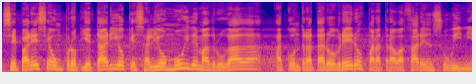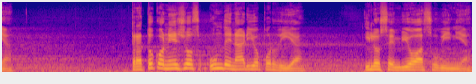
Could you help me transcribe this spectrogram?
se parece a un propietario que salió muy de madrugada a contratar obreros para trabajar en su viña. Trató con ellos un denario por día y los envió a su viña.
